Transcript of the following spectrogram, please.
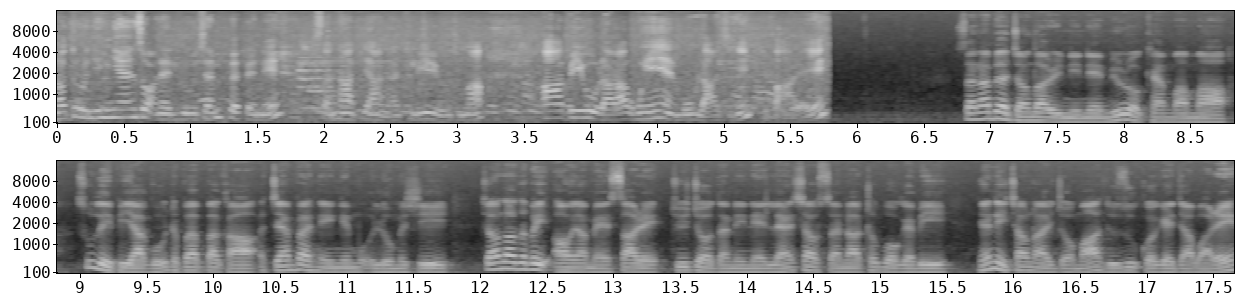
နော်သူတို့ငင်းငန်းစွာနဲ့လူချမ်းဖက်ဖက်နဲ့ဆန္ဒပြနေတာကလေးတွေကိုကျွန်မအားပေးဖို့လာတာဝင်းရံဖို့လာခြင်းဖြစ်ပါတယ်ဆန္ဒပြចောင်းသားတွေအနေနဲ့မြို့တော်ခမ်းမမှာစုလီဖျားကိုတပတ်ပတ်ကအကြမ်းဖက်နှိမ်နင်းမှုအလိုမရှိចောင်းသားတပိတ်အောင်ရမယ်စတဲ့ကြွေးကြော်တန်တွေနဲ့လမ်းလျှောက်ဆန္ဒထုတ်ပေါ်ခဲ့ပြီးညနေ6နာရီကျော်မှာလူစုခွဲခဲ့ကြပါတယ်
